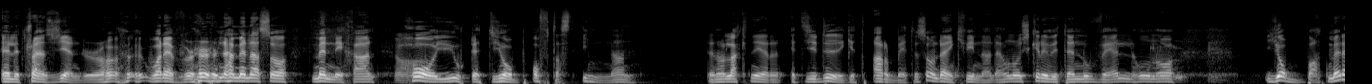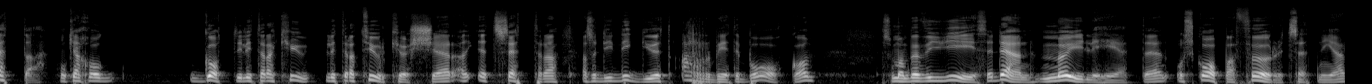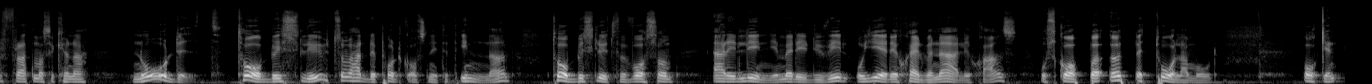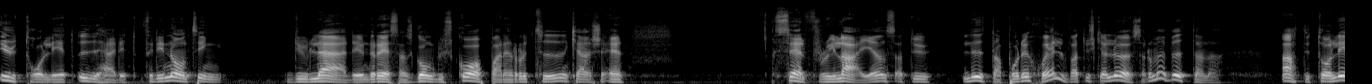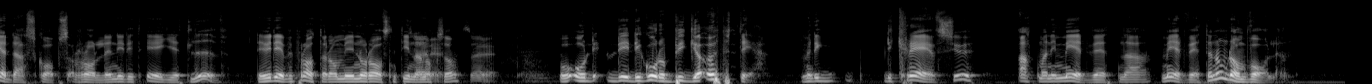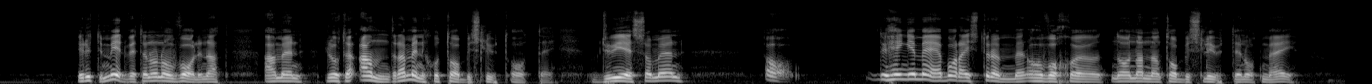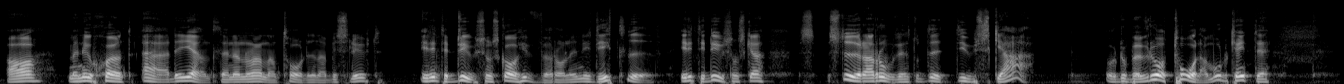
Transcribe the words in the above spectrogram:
eller transgender whatever. Nej men alltså människan ja. har ju gjort ett jobb oftast innan. Den har lagt ner ett gediget arbete som den kvinnan. Hon har skrivit en novell. Hon har jobbat med detta. Hon kanske har gått i litteratur, litteraturkurser etc. Alltså det ligger ju ett arbete bakom. Så man behöver ge sig den möjligheten och skapa förutsättningar för att man ska kunna nå dit. Ta beslut som vi hade i poddavsnittet innan. Ta beslut för vad som är i linje med det du vill och ge dig själv en ärlig chans och skapa upp ett tålamod och en uthållighet och ihärdighet. För det är någonting du lär dig under resans gång. Du skapar en rutin, kanske en self-reliance, att du litar på dig själv, att du ska lösa de här bitarna. Att du tar ledarskapsrollen i ditt eget liv. Det är det vi pratade om i några avsnitt innan det, också. Det. Och, och det, det, går att bygga upp det. Men det, krävs ju att man är medvetna, medveten om de valen. Är du inte medveten om de valen att amen, du låter andra människor ta beslut åt dig. Du är som en, ja, du hänger med bara i strömmen. Åh, vad skönt, någon annan tar besluten åt mig. Ja, men hur skönt är det egentligen när någon annan tar dina beslut? Är det inte du som ska ha huvudrollen i ditt liv? Är det inte du som ska styra rodret åt dit du ska? Och då behöver du ha tålamod. Du kan ju inte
